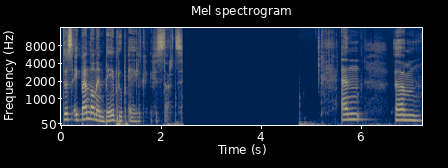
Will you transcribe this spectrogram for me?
Dus ik ben dan in bijberoep eigenlijk gestart. En um,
